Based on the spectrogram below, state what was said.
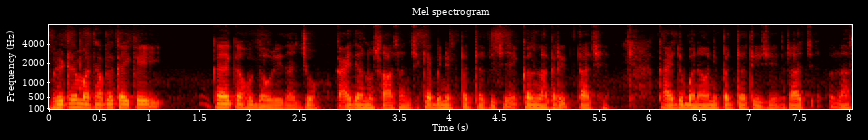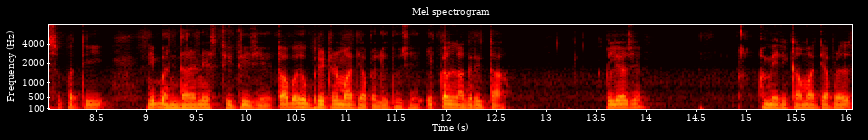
બ્રિટનમાંથી આપણે કઈ કઈ કયા કયા હોદ્દાઓ લીધા જો કાયદાનું શાસન છે, કેબિનેટ પદ્ધતિ છે, એકલ નાગરિકતા છે, કાયદો બનાવવાની પદ્ધતિ છે, રાજ, રાષ્ટ્રપતિની બંધારણીય સ્થિતિ છે, તો આ બધું બ્રિટનમાંથી આપણે લીધું છે. એકલ નાગરિકતા. ક્લિયર છે? અમેરિકામાંથી આપણે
